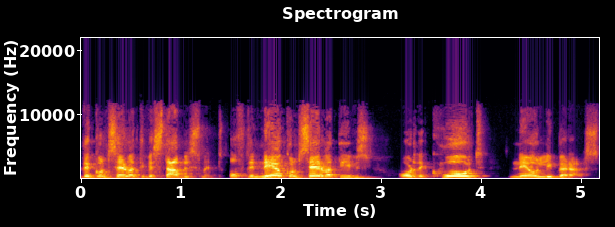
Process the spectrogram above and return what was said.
the conservative establishment of the neoconservatives or the quote neoliberals.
